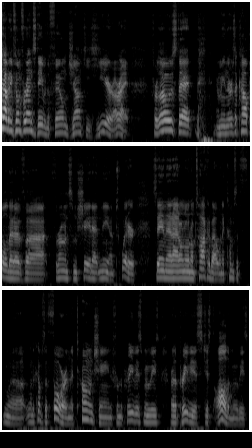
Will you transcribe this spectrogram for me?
happening, film friends? David the Film Junkee here. All right. For those that, I mean, there's a couple that have uh, thrown some shade at me on Twitter, saying that I don't know what I'm talking about when it comes to uh, when it comes to Thor and the tone change from the previous movies or the previous just all the movies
